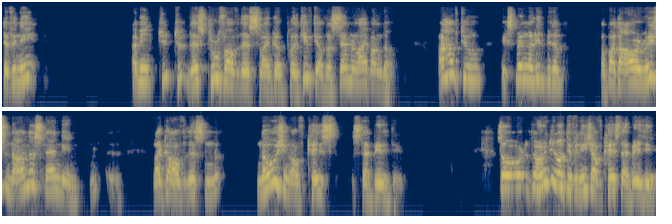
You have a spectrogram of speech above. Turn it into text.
definition, I mean, to, to this proof of this like a positivity of the CM line bundle, I have to explain a little bit of, about our recent understanding, uh, like of this notion of case stability. So the original definition of K-stability,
